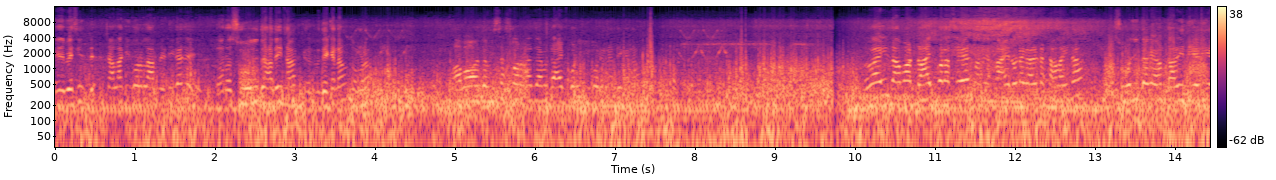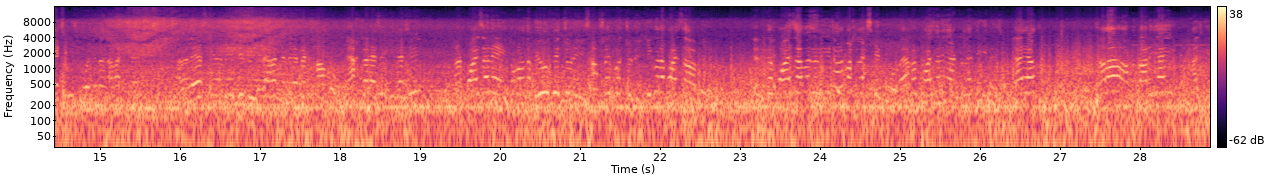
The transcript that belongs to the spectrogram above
এই বেশি চালাকি করে লাভ নেই ঠিক আছে? ধরো শুভজিতের হাতেই থাক দেখে নাও তোমরা। বাবা হয়তো বিশ্বাস করো না যে আমি ড্রাইভ করি, কি করি না, দেখে তো গাইজ আমার ড্রাইভ করা শেষ, আমি হাই রোডে গাড়িটা চালাই না। শুভজিৎটাকে এখন গাড়ি দিয়ে দিয়েছি, শুভজিৎটা চালাচ্ছে। আর লেস কিনে নিয়েছি দুই টাকা যেতে যেতে খাব। একটা লেসে কিনেছি আর পয়সা নেই, তোমরা তো ভিউজ দিচ্ছ নি সাবস্ক্রাইব করছ নি, কি করে পয়সা হবে? যেদিকে পয়সা হবে সেদিকে চার পাঁচটা লেস কিনবো এখন পয়সা নেই, একটা লেসে কিনেছি। যাই হোক, চলো, আমি বাড়ি যাই। আজকে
